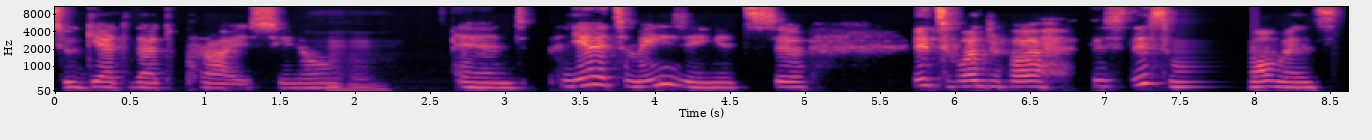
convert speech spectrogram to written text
to get that prize you know? Mm-hmm. and yeah it's amazing. It's uh, it's wonderful. This this moments,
